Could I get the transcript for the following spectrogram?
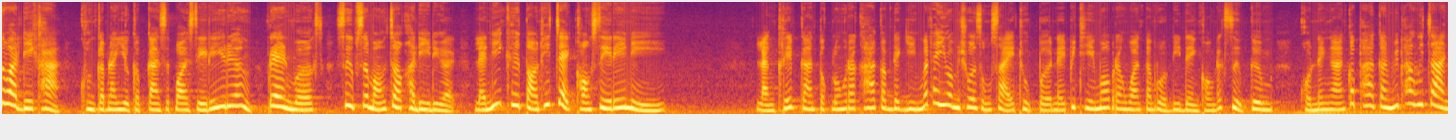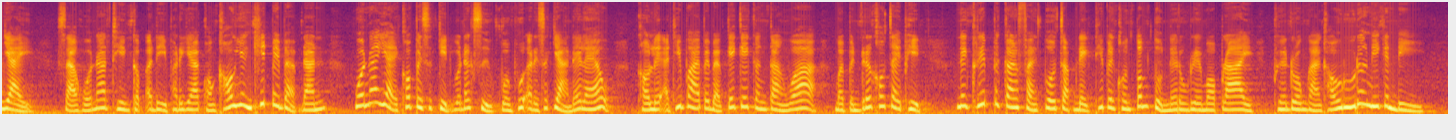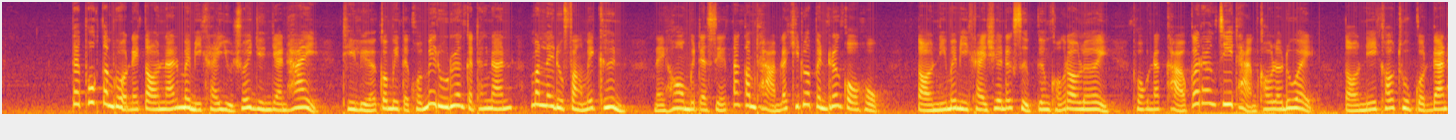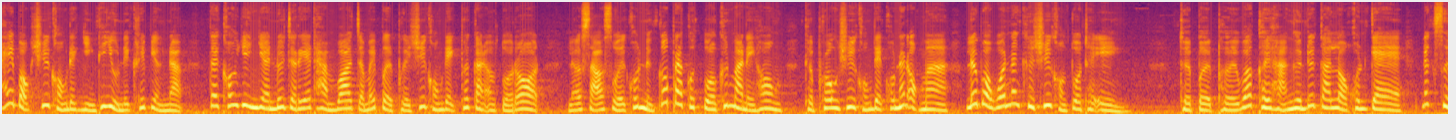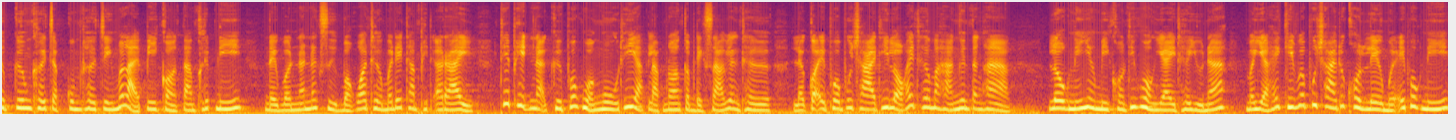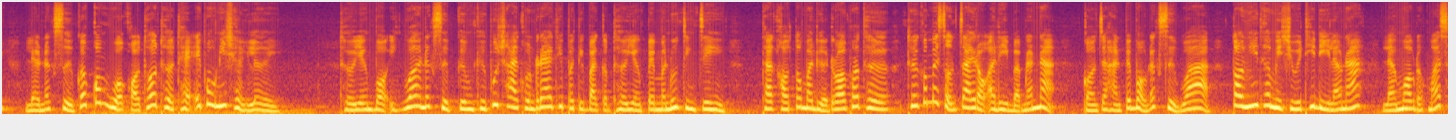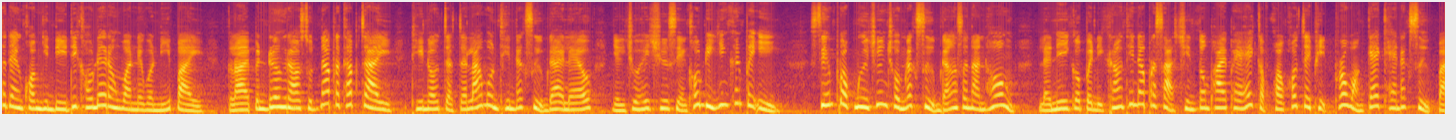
สวัสดีค่ะ คุณกำลังอยู่กับการสปอยซีรีส์เรื่อง Brainworks สืบสมองจอคดีเดือด และนี่คือตอนที่ 7 ของซีรีส์นี้ หลังคลิปการตกลงราคากับเด็กหญิงมัธยมชวนสงสัยถูกเปิดในพิธีมอบรางวัลตำรวจดีเด่นของนักสืบกึม คนในงานก็พากันวิพากษ์วิจารณ์ใหญ่ สาวหัวหน้าทีมกับอดีตภรรยาของเขายังคิดไปแบบนั้น หัวหน้าใหญ่เขาไปสะกิดว่านักสืบควรพูดอะไรสักอย่างได้แล้ว เขาเลยอธิบายไปแบบเก๊ๆกังๆ ว่ามันเป็นเรื่องเข้าใจผิด ในคลิปเป็นการแฝงตัวจับเด็กที่เป็นคนต้มตุ๋นในโรงเรียนมปลาย เพื่อนโรงงานเขารู้เรื่องนี้กันดี แต่พวกตำรวจในตอนนั้นไม่มีใครอยู่ช่วยยืนยันให้ ที่เหลือก็มีแต่คนไม่รู้เรื่องกันทั้งนั้น มันเลยดูฟังไม่ขึ้น ในห้องมีแต่เสียงตั้งคำถามและคิดว่าเป็นเรื่องโกหก ตอนนี้ไม่มีใครเชื่อนักสืบกึมของเราเลย พวกนักข่าวก็เริ่มจี้ถามเขาแล้วด้วย ตอนนี้เขาถูกกดดันให้บอกชื่อของเด็กหญิงที่อยู่ในคลิปอย่างหนัก แต่เขายืนยันด้วยจริยธรรมว่าจะไม่เปิดเผยชื่อของเด็กเพื่อการเอาตัวรอด แล้วสาวสวยคนหนึ่งก็ปรากฏตัวขึ้นมาในห้อง เธอโพร่งชื่อของเด็กคนนั้นออกมา แล้วบอกว่านั่นคือชื่อของตัวเธอเอง เธอเปิดเผยว่าเคยหาเงินด้วยการหลอกคนแก่ นักสืบกึมเคยจับกลุ่มเธอจริงเมื่อหลายปีก่อนตามคลิปนี้ ในวันนั้นนักสืบบอกว่าเธอไม่ได้ทำผิดอะไร ที่ผิดน่ะคือพวกหัวงูที่อยากหลับนอนกับเด็กสาวอย่างเธอ แล้วก็ไอ้พวกผู้ชายที่หลอกให้เธอมาหาเงินต่างหากโลกนี้ยังมีคนที่ห่วงใยเธออยู่นะ ไม่อยากให้คิดว่าผู้ชายทุกคนเลวเหมือนไอ้พวกนี้ แล้วนักสืบก็ก้มหัวขอโทษเธอแทนไอ้พวกนี้เฉยเลย เธอยังบอกอีกว่านักสืบกึมคือผู้ชายคนแรกที่ปฏิบัติกับเธออย่างเป็นมนุษย์จริง ๆ ถ้าเขาต้องมาเดือดร้อนเพราะเธอ เธอก็ไม่สนใจหรอกอดีตแบบนั้นน่ะ ก่อนจะหันไปบอกนักสืบว่า ตอนนี้เธอมีชีวิตที่ดีแล้วนะ แล้วมอบดอกไม้แสดงความยินดีที่เขาได้รางวัลในวันนี้ไป กลายเป็นเรื่องราวสุดน่าประทับใจ ที่นอกจากจะล้างมนทินนักสืบได้แล้ว ยังช่วยให้ชื่อเสียงเขาดียิ่งขึ้นไปอีก เสียงปรบมือชื่นชมนักสืบดังสนั่นห้อง และนี่ก็เป็นอีกครั้งที่นักประสาทชินต้องพ่ายแพ้ให้กับความเข้าใจผิดเพราะหวังแก้แค้นนักสืบไป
